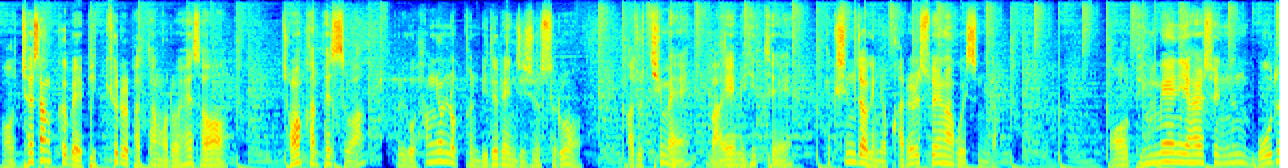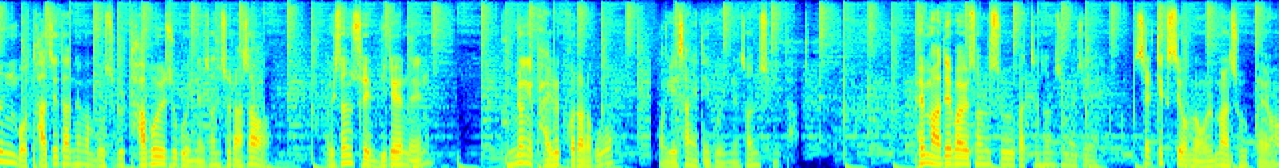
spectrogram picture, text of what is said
어, 최상급의 BQ를 바탕으로 해서 정확한 패스와 그리고 확률 높은 미드레인지 슛으로 아주 팀의 마이애미 히트의 핵심적인 역할을 수행하고 있습니다. 어, 빅맨이 할 수 있는 모든 뭐 다재다능한 모습을 다 보여주고 있는 선수라서 어, 이 선수의 미래는 분명히 밝을 거라고 어, 예상이 되고 있는 선수입니다. 뱀 아데바요 선수 같은 선수가 이제 셀틱스에 오면 얼마나 좋을까요?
